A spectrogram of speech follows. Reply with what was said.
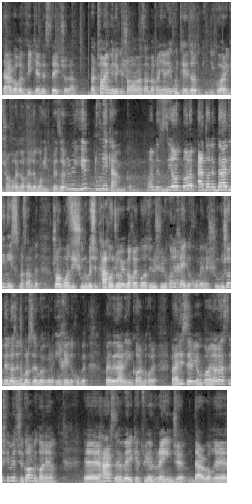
در واقع weakened state شدن. و تایمی رو که شما مثلا بخواید یعنی اون تعداد decoy هایی که شما بخواید داخل محیط بذاری رو یه دونه کم می‌کنه. هم زیاد بالا add-on ه بدی نیست. مثلا شما بازی شروع بشه تهاجمی بخوای بازی رو شروع کنی خیلی خوبه. یعنی شروع شد بندازید دنبال survivor. این خیلی خوبه. به در این کار می‌خوره. بعدی Serum Vial هستش که میاد چیکار می‌کنه؟ هر survivor ی که توی range در واقع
